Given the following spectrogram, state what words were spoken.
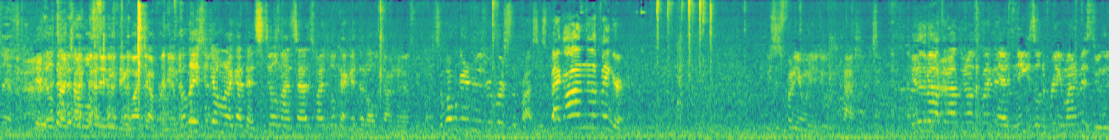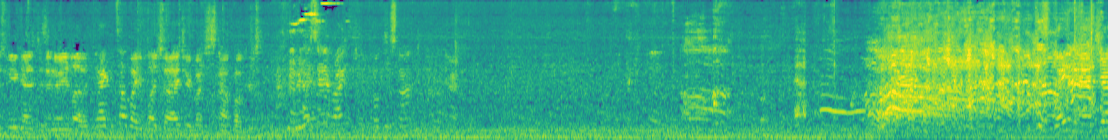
Yeah, he'll touch almost anything. Watch out for him. But ladies and gentlemen, I got that still not satisfied look. I get that all the time. Don't ask me why. So what we're gonna do is reverse the process. Back onto the finger. Which is funnier when you do it with passion. Into the mouth and out the nose like that nasal debris. Mine miss doing this for you guys because I know you love it. And I can tell by your bloodshot eyes you're a bunch of snot pokers. Did I say that right? Poking snot? Just waving at you.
